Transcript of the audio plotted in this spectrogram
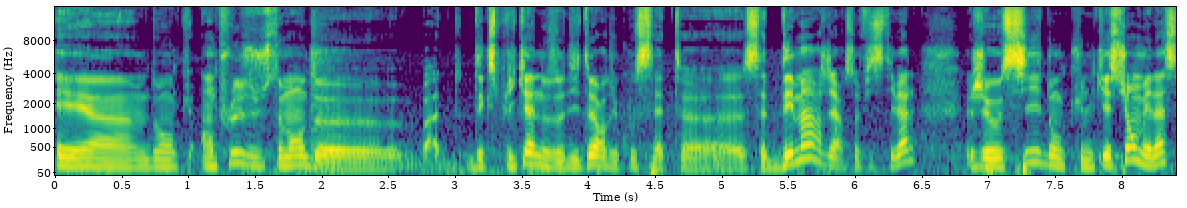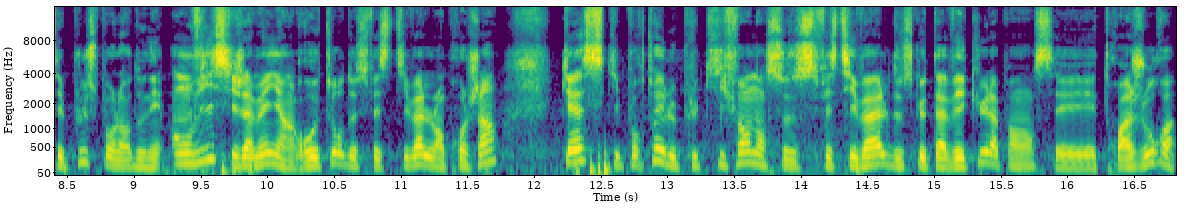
Et euh, donc, en plus justement de bah, d'expliquer à nos auditeurs du coup cette, euh, cette démarche derrière ce festival, j'ai aussi donc une question, mais là c'est plus pour leur donner envie si jamais il y a un retour de ce festival l'an prochain. Qu'est-ce qui pour toi est le plus kiffant dans ce, ce festival, de ce que tu as vécu là pendant ces trois jours?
